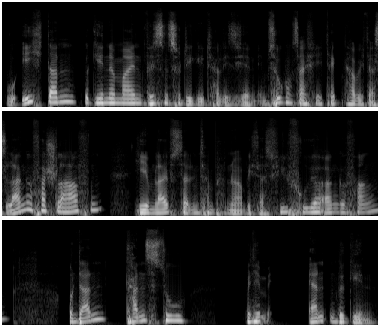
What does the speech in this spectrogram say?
wo ich dann beginne, mein Wissen zu digitalisieren. Im Zukunftsarchitekten habe ich das lange verschlafen. Hier im Lifestyle Entrepreneur habe ich das viel früher angefangen. Und dann kannst du mit dem Ernten beginnen.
